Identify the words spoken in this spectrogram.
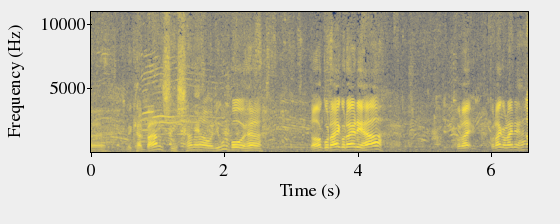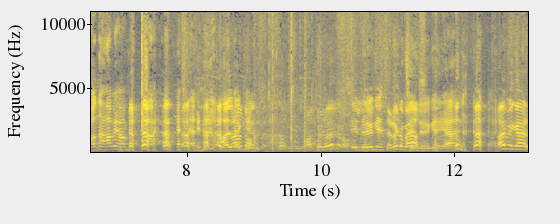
øh, Michael Bertelsen. Han har jo en julebog her. Nå, goddag, goddag, det er her. Goddag, goddag, goddag, det er her. Nå, der har vi ham. Hold da kæft. Og tillykke, du. Tillykke. Tillykke med os. Tillykke, ja. Hej, Michael.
